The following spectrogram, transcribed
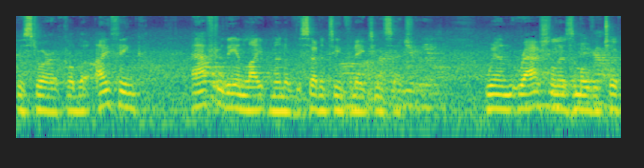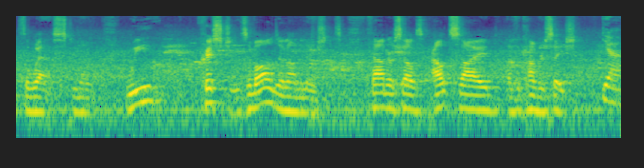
historical, but I think after the Enlightenment of the 17th and 18th century, when rationalism overtook the West, you know, we Christians of all denominations found ourselves outside of the conversation. Yeah.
